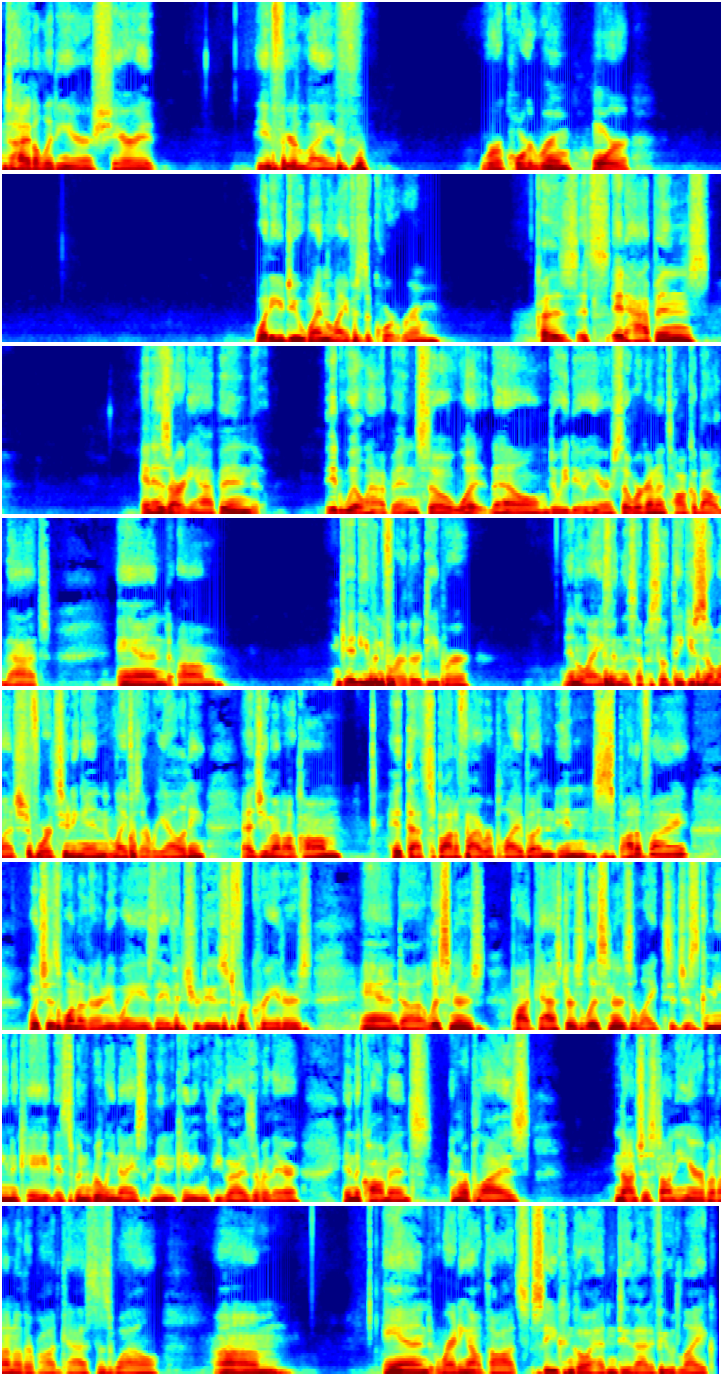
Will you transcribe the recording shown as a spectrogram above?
title it here, share it. If your life were a courtroom or what do you do when life is a courtroom? Cause it's, it happens. It has already happened. It will happen. So what the hell do we do here? So we're going to talk about that and, um, get even further deeper in life in this episode. Thank you so much for tuning in. Life is our reality at gmail.com. Hit that Spotify reply button in Spotify, which is one of their new ways they've introduced for creators and uh, listeners, podcasters, listeners alike to just communicate. It's been really nice communicating with you guys over there in the comments and replies, not just on here, but on other podcasts as well. Um, and writing out thoughts. So you can go ahead and do that if you would like.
